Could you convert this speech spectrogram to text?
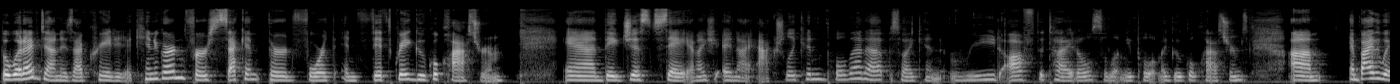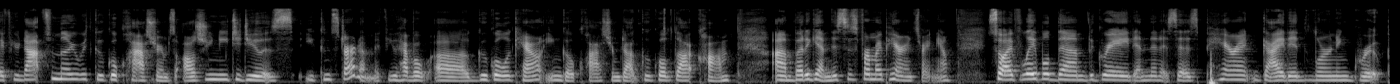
But what I've done is I've created a kindergarten first, second, third, fourth, and fifth grade Google classroom, and they just say and I and I actually can pull that up so I can read off the title. So let me pull up my Google classrooms. Um, and by the way, if you're not familiar with Google Classrooms, all you need to do is you can start them. If you have a, a Google account, you can go classroom.google.com. Um, but again, this is for my parents right now. So I've labeled them the grade and then it says parent guided learning group.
